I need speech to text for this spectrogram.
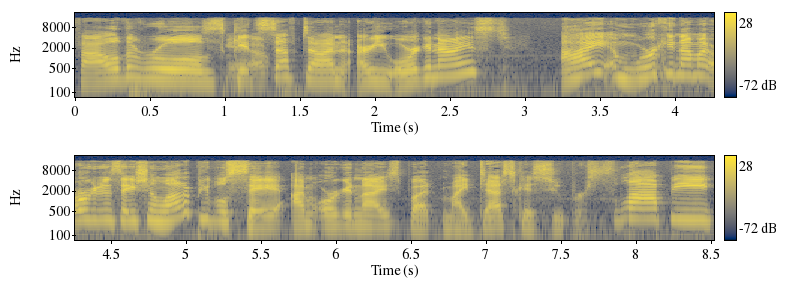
follow the rules, get stuff done. Are you organized? I am working on my organization. A lot of people say I'm organized, but my desk is super sloppy.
